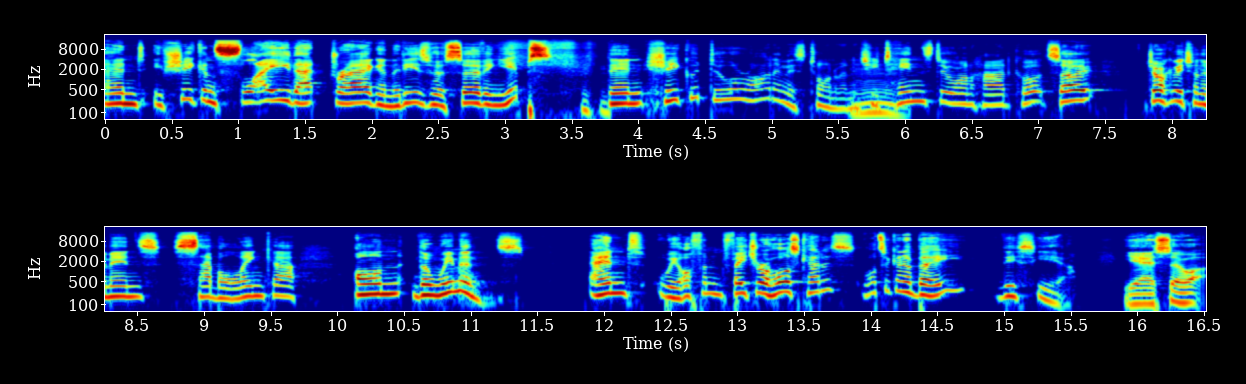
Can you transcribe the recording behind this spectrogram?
And if she can slay that dragon that is her serving yips, then she could do all right in this tournament. And she mm. tends to on hard court. So Djokovic on the men's, Sabalenka on the women's. And we often feature a horse Catters. What's it going to be this year? Yeah, so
